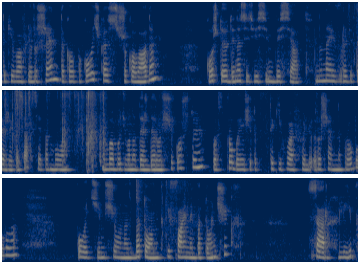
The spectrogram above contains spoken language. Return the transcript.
такі вафлі Рошен, така упаковочка з шоколадом. Коштує 11,80. На неї вроді теж якась акція там була. Ну, Мабуть, воно теж дорожче коштує. Спробую, я ще таких вафель Рошен не пробувала. Потім, що у нас? Батон, такий файний батончик. Цар хліб.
